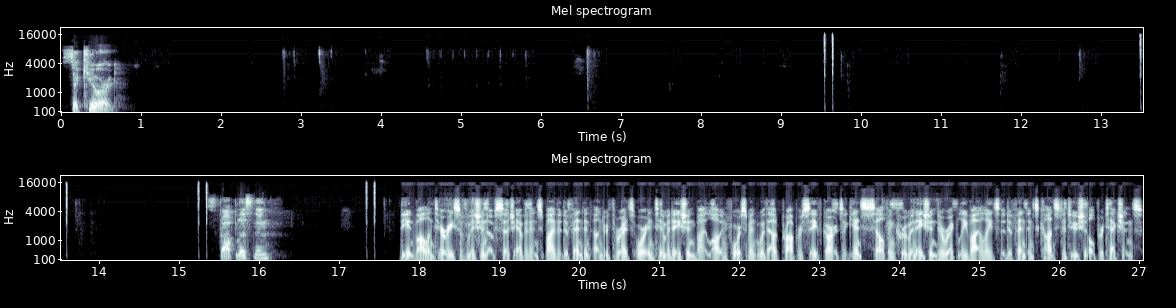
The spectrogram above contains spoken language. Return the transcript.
Secured. Stop listening. The involuntary submission of such evidence by the defendant under threats or intimidation by law enforcement without proper safeguards against self-incrimination directly violates the defendant's constitutional protections.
